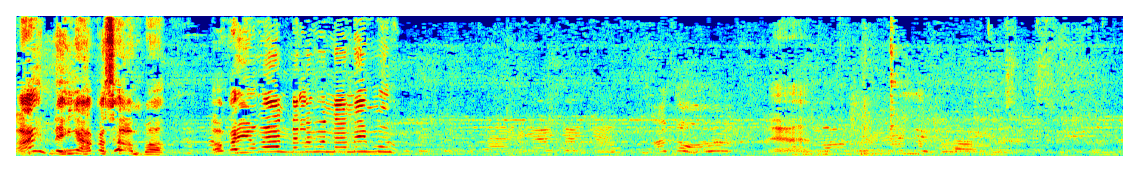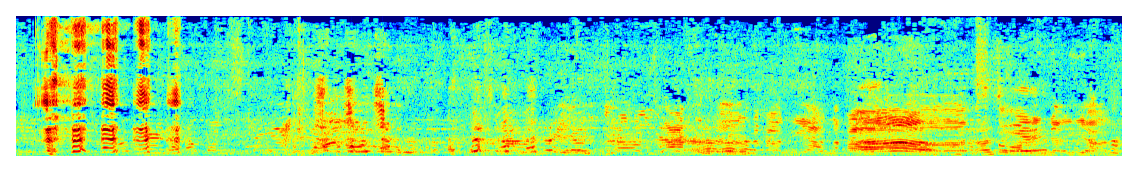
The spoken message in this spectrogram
Ay, hindi nga kasama. O kayo nga, dala mo nanay mo. Ano? ah? Ayan. Ah, story sige. na iyan.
